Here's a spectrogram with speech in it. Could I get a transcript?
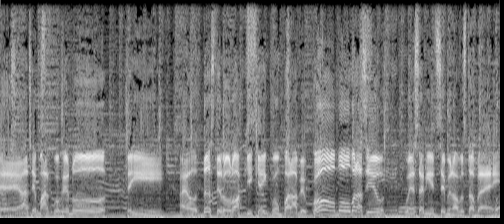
é a Demarco Renault. Tem é, o Duster Oroch, que é incomparável como o Brasil. Conhece a linha de seminovos também.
